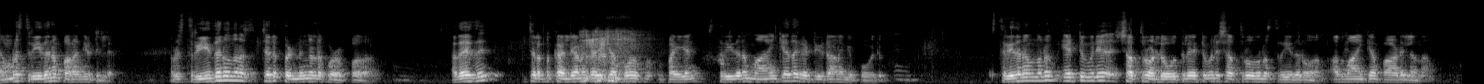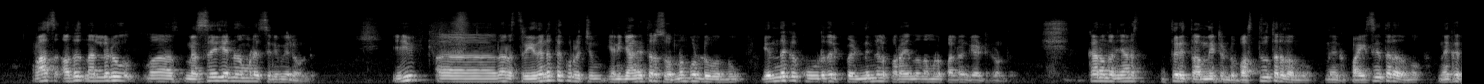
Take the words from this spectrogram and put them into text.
നമ്മൾ സ്ത്രീധനം പറഞ്ഞിട്ടില്ല. അപ്പോൾ സ്ത്രീധനം എന്ന് പറഞ്ഞാൽ ചില പെണ്ണുങ്ങളുടെ കുഴപ്പം അതാണ്. അതായത് ചിലപ്പോൾ കല്യാണം കഴിക്കാൻ പോ പയ്യൻ സ്ത്രീധനം വാങ്ങിക്കാതെ കെട്ടിയിട്ടാണെങ്കിൽ പോലും സ്ത്രീധനം എന്ന് പറഞ്ഞാൽ ഏറ്റവും വലിയ ശത്രുവാണ്. ലോകത്തിലെ ഏറ്റവും വലിയ ശത്രു എന്ന് പറഞ്ഞാൽ സ്ത്രീധനമാണ്. അത് വാങ്ങിക്കാൻ പാടില്ലെന്നാണ് ആ അത് നല്ലൊരു മെസ്സേജ് തന്നെ നമ്മുടെ സിനിമയിലുണ്ട്. ഈ എന്താണ് സ്ത്രീധനത്തെക്കുറിച്ചും ഞാൻ ഇത്ര സ്വർണം കൊണ്ടുവന്നു എന്നൊക്കെ കൂടുതൽ പെണ്ണുങ്ങൾ പറയുന്നത് നമ്മൾ പലരും കേട്ടിട്ടുണ്ട്. കാരണം എന്താ ഞാൻ ഇത്ര തന്നിട്ടുണ്ട്. വസ്തു ഇത്ര തന്നു നിങ്ങൾക്ക് പൈസ ഇത്ര തന്നു നിങ്ങൾക്ക്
